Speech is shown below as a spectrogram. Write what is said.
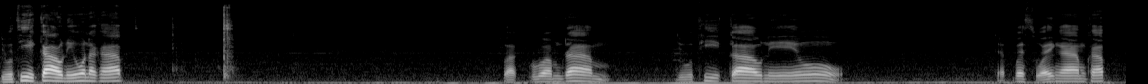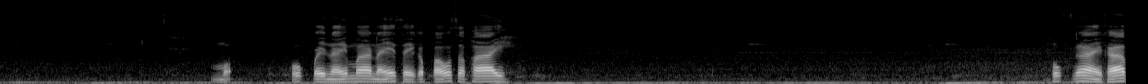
อยู่ที่ 9 นิ้วนะครับ ฝักรวมด้ามอยู่ที่ 9 นิ้ว จัดไปสวยงามครับเหมาะพกไปไหนมาไหนใส่กระเป๋าสะพาย พกง่ายครับ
